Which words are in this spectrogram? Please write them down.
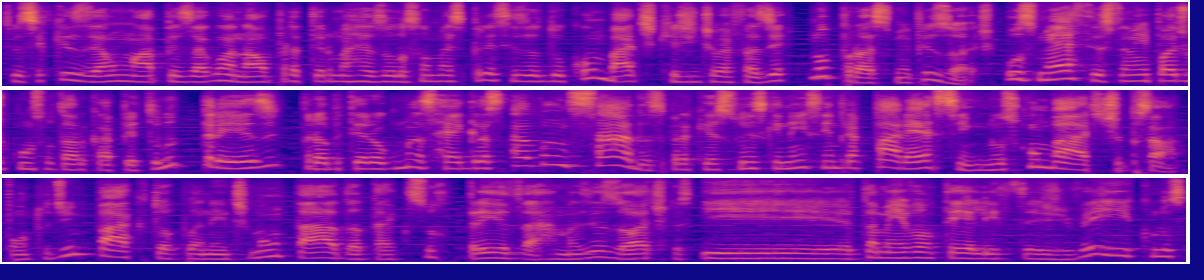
se você quiser um mapa hexagonal para ter uma resolução mais precisa do combate que a gente vai fazer no próximo episódio. Os mestres também podem consultar o capítulo 13 para obter algumas regras avançadas para questões que nem sempre aparecem nos combates, tipo, sei lá, ponto de impacto, oponente montado, ataque surpresa, armas exóticas. E também vão ter listas de veículos,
